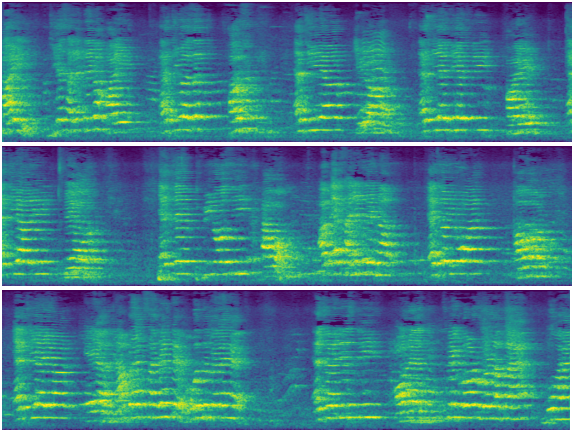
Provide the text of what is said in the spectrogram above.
hide G H silent रहेगा hide H U S H hush H E R here H E I G H T hide H E R E here H A B O C अब एच साइलेंट लेना। H O U R how H E I R air यहाँ पर एच साइलेंट है वो से पहले है। H O N S T honour इसमें एक और वर्ड आता है, वो है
